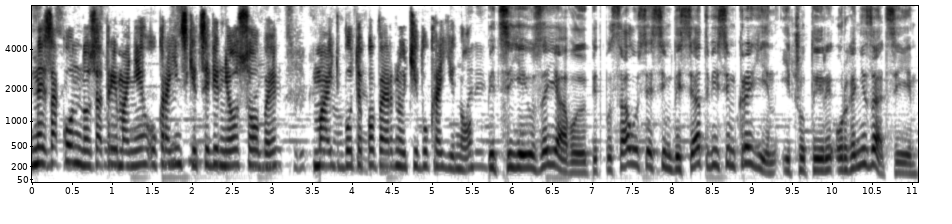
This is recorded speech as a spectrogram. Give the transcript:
незаконно затримані українські цивільні особи мають бути повернуті в Україну. Під цією заявою підписалося 78 країн і 4 організації.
